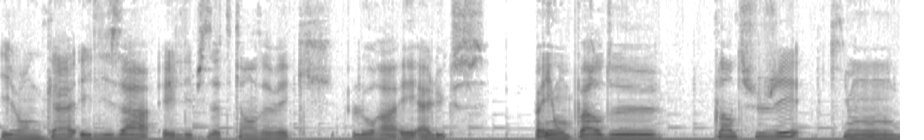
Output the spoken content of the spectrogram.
Ivanka et Lisa et l'épisode 15 avec Laura et Alux. Et on parle de plein de sujets ont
